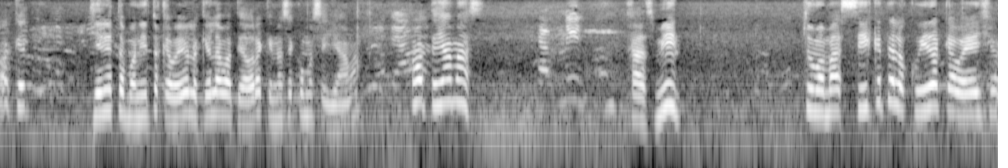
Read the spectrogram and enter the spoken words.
ah, que tiene tan bonito cabello lo que es la bateadora que no sé cómo se llama. ¿Cómo te llamas? Jazmín. Jazmín. Tu mamá sí que te lo cuida el cabello.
